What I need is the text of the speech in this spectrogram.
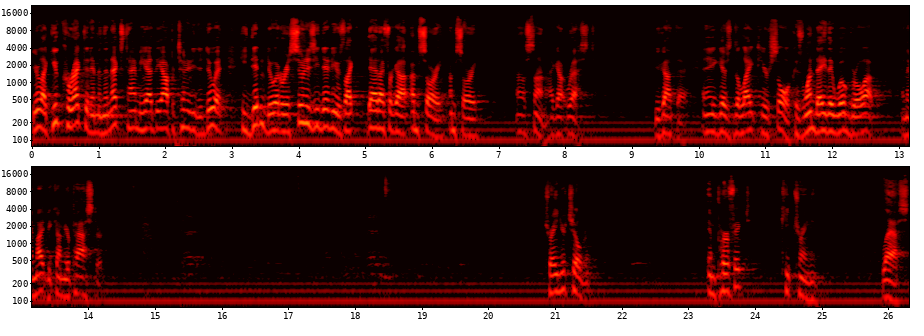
you're like, you corrected him, and the next time he had the opportunity to do it, he didn't do it, or as soon as he did, he was like, Dad, I forgot. I'm sorry. I'm sorry. Oh, son, I got rest. You got that. And he gives delight to your soul, because one day they will grow up, and they might become your pastor. Train your children. Imperfect, keep training. Last.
